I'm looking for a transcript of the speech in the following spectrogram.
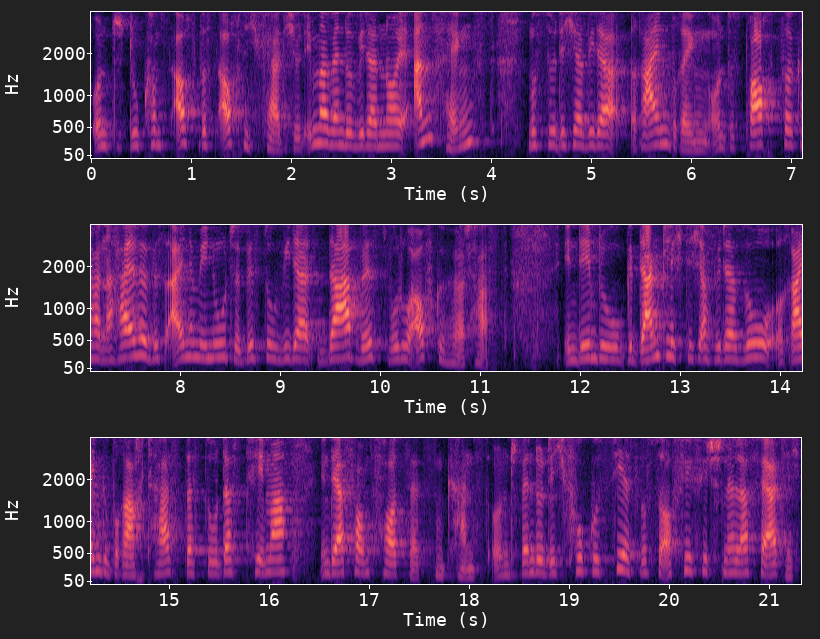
und du kommst auch, wirst auch nicht fertig. Und immer wenn du wieder neu anfängst, musst du dich ja wieder reinbringen. Und es braucht circa eine halbe bis eine Minute, bis du wieder da bist, wo du aufgehört hast. Indem du gedanklich dich auch wieder so reingebracht hast, dass du das Thema in der Form fortsetzen kannst. Und wenn du dich fokussierst, wirst du auch viel, viel schneller fertig.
